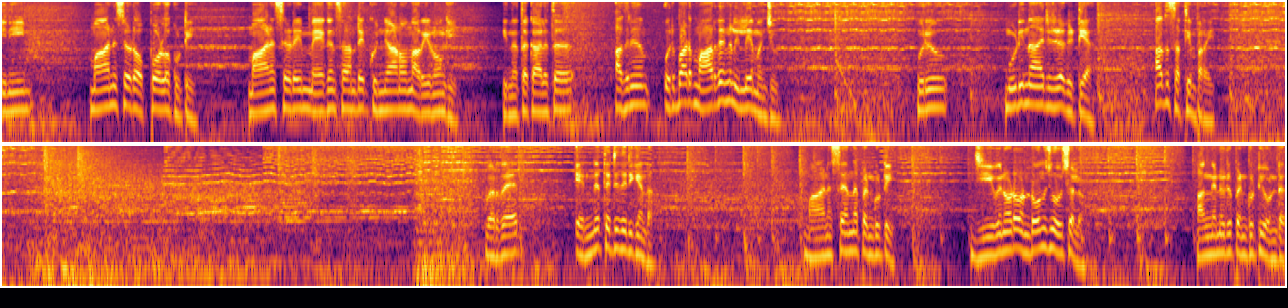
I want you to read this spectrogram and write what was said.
ഇനിയും മാനസയുടെ ഒപ്പമുള്ള കുട്ടി. മാനസയുടെയും മേഘൻ സാറിന്റെയും കുഞ്ഞാണോ എന്ന് അറിയണമെങ്കിൽ ഇന്നത്തെ കാലത്ത് അതിന് ഒരുപാട് മാർഗങ്ങളില്ലേ മഞ്ജു? ഒരു മുടി നാല് രൂപ കിട്ടിയ അത് സത്യം പറയും. വെറുതെ എന്നെ തെറ്റിദ്ധരിക്കണ്ട. മാനസ എന്ന പെൺകുട്ടി ജീവനോടെ ഉണ്ടോ എന്ന് ചോദിച്ചല്ലോ. അങ്ങനൊരു പെൺകുട്ടി ഉണ്ട്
